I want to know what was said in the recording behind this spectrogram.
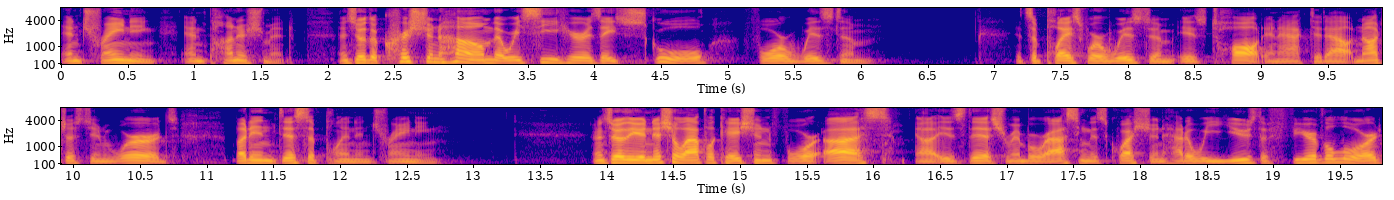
and training and punishment. And so the Christian home that we see here is a school for wisdom. It's a place where wisdom is taught and acted out, not just in words, but in discipline and training. And so the initial application for us uh, is this. Remember, we're asking this question how do we use the fear of the Lord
